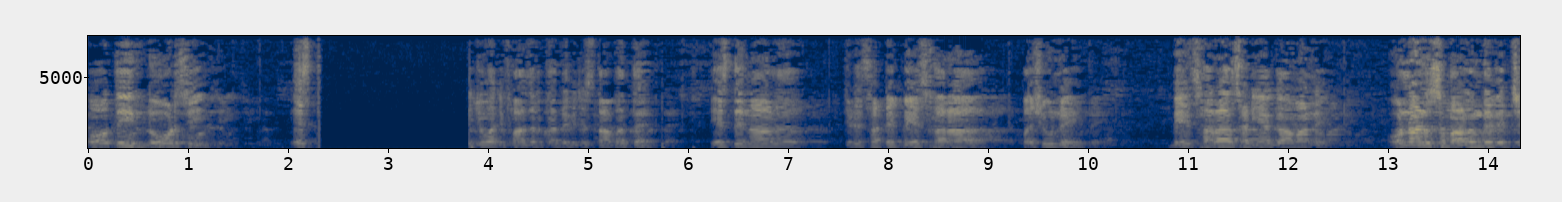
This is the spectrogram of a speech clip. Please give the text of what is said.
ਬਹੁਤ ਹੀ ਲੋੜ ਸੀ। ਇਸ ਜੋ ਅੱਜ ਫਾਜ਼ਿਲਕਾ ਦੇ ਵਿੱਚ ਸਥਾਪਿਤ ਹੈ, ਇਸ ਦੇ ਨਾਲ ਜਿਹੜੇ ਸਾਡੇ ਬੇਸਹਾਰਾ ਪਸ਼ੂ ਨੇ, ਬੇਸਹਾਰਾ ਸਾਡੀਆਂ ਗਾਵਾਂ ਨੇ, ਉਹਨਾਂ ਨੂੰ ਸੰਭਾਲਣ ਦੇ ਵਿੱਚ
